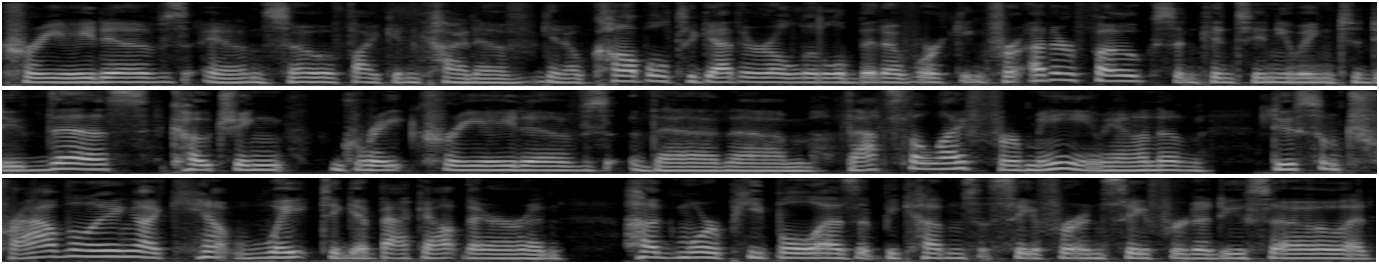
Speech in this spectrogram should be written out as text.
creatives. And so if I can kind of, you know, cobble together a little bit of working for other folks and continuing to do this, coaching great creatives, then um, that's the life for me, man. And do some traveling. I can't wait to get back out there and hug more people as it becomes safer and safer to do so. And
